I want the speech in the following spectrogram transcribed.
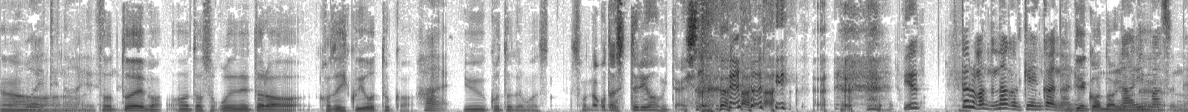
覚えてないです、ね、例えば、あなたそこで寝たら風邪ひくよとか、はい。いうことでも、そんなこと知ってるよみたいにして。言ったらまたなんか喧嘩になり喧嘩になり、ますね、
